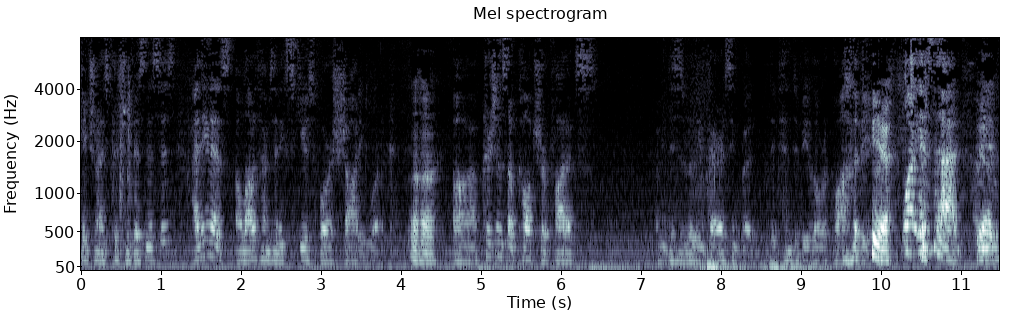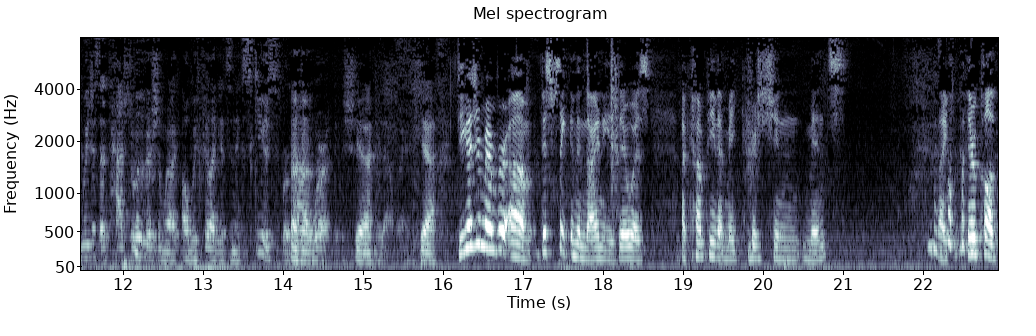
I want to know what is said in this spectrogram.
patronize Christian businesses. I think that's a lot of times an excuse for shoddy work. uh-huh Uh, Christian subculture products. I mean, this is really embarrassing, but they tend to be lower quality. Yeah. Why is that? I mean, Yeah. if we just attach to a Christian, we're like, oh, we feel like it's an excuse for Uh-huh. bad work. It shouldn't Yeah. be that way. Yeah. Do you guys remember? Um, this was like in the '90s. There was a company that made Christian mints. Like they were called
